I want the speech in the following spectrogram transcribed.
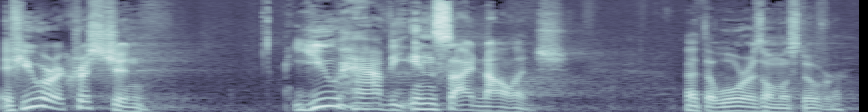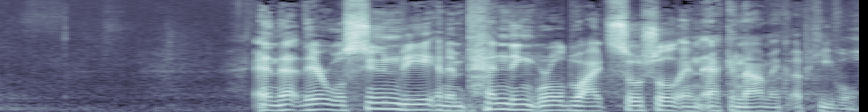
If you are a Christian, you have the inside knowledge that the war is almost over and that there will soon be an impending worldwide social and economic upheaval.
